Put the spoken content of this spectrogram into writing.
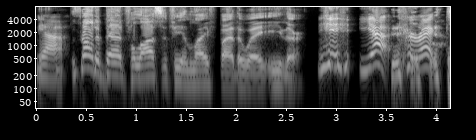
yeah. It's not a bad philosophy in life, by the way, either. yeah, correct.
